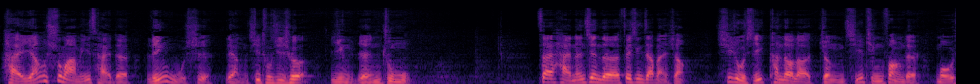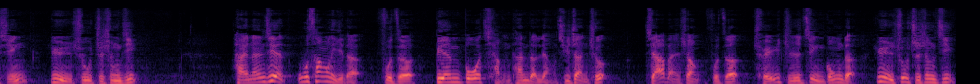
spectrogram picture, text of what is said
海洋数码迷彩的零五式两栖突击车引人注目。在海南舰的飞行甲板上，习主席看到了整齐停放的某型运输直升机。海南舰坞舱里的负责边波抢滩的两栖战车，甲板上负责垂直进攻的运输直升机，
